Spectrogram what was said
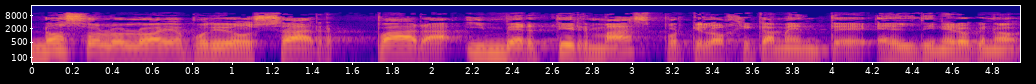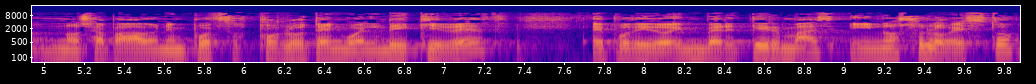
no solo lo haya podido usar para invertir más, porque lógicamente el dinero que no, se ha pagado en impuestos, pues lo tengo en liquidez, he podido invertir más y no solo esto,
